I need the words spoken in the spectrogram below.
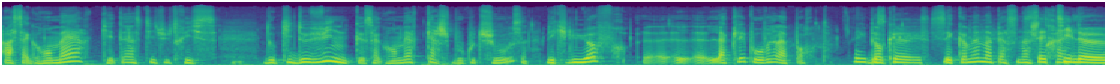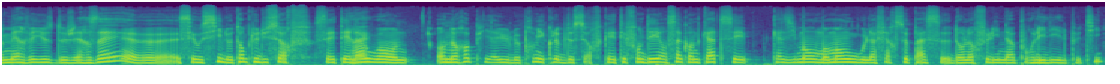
a sa grand-mère qui était institutrice donc qui devine que sa grand-mère cache beaucoup de choses, mais qui lui offre euh, la clé pour ouvrir la porte. donc c'est quand même un personnage Cette île euh, merveilleuse de Jersey, euh, c'est aussi le temple du surf. C'était là où en, Europe il y a eu le premier club de surf qui a été fondé en 54. C'est quasiment au moment où l'affaire se passe dans l'orphelinat pour Lily et le petit.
